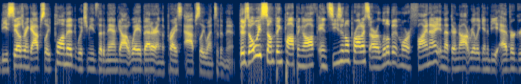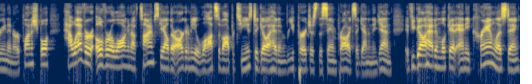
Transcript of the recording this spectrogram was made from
the sales rank absolutely plummeted, which means the demand got way better and the price absolutely went to the moon. There's always something popping off, and seasonal products are a little bit more finite in that they're not really going to be evergreen and replenishable. However, over a long enough time scale, there are going to be lots of opportunities to go ahead and repurchase the same products again and again. If you go ahead and look at any CRAN listing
